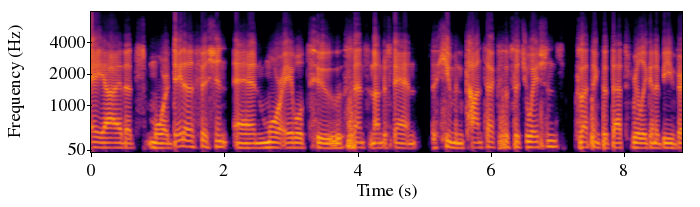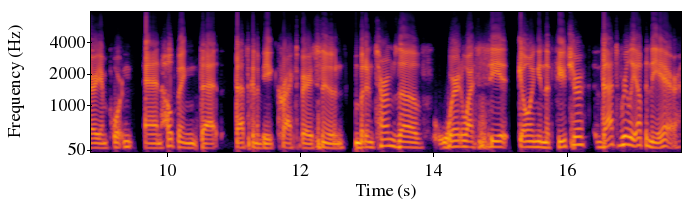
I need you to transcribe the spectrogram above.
AI that's more data efficient and more able to sense and understand human context of situations because I think that that's really going to be very important and hoping that that's going to be cracked very soon. But in terms of where do I see it going in the future, that's really up in the air.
